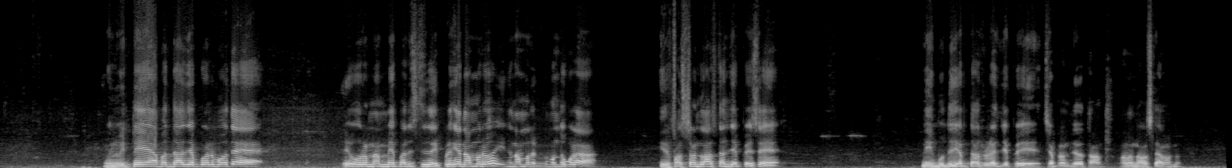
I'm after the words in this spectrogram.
ఇంక నువ్వు ఇట్టే అబద్ధాలు చెప్పుకొని పోతే ఎవరు నమ్మే పరిస్థితి ఇప్పటికే నమ్మరు ఇంక నమ్మరు. ఇంక ముందు కూడా ఇది ఫస్ట్ అండ్ లాస్ట్ అని చెప్పేసి నీకు బుద్ధి చెప్తారు చూడని చెప్పి చెప్పడం జరుగుతూ ఉంది. అందుకు నమస్కారం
